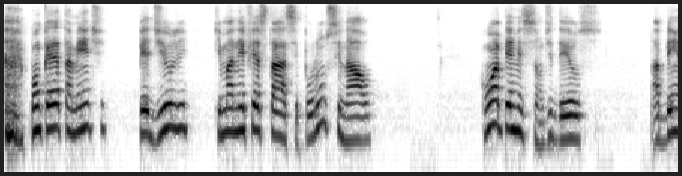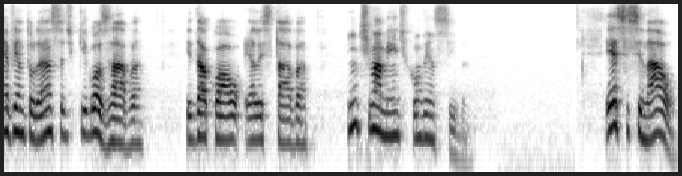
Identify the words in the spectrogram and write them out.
Concretamente, pediu-lhe que manifestasse por um sinal, com a permissão de Deus, a bem-aventurança de que gozava e da qual ela estava intimamente convencida. Esse sinal,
